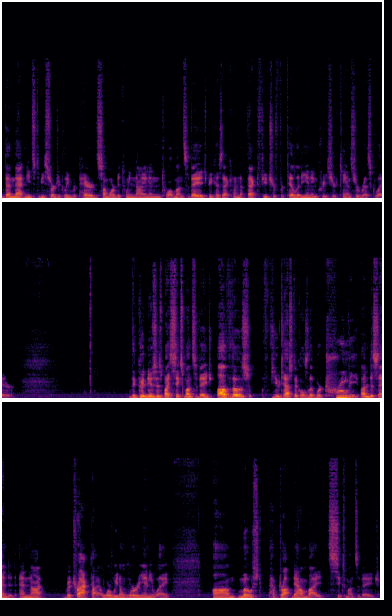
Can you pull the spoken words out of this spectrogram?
then that needs to be surgically repaired somewhere between 9 and 12 months of age because that can affect future fertility and increase your cancer risk later. The good news is by 6 months of age, of those few testicles that were truly undescended and not retractile, where we don't worry anyway, um, most have dropped down by 6 months of age.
